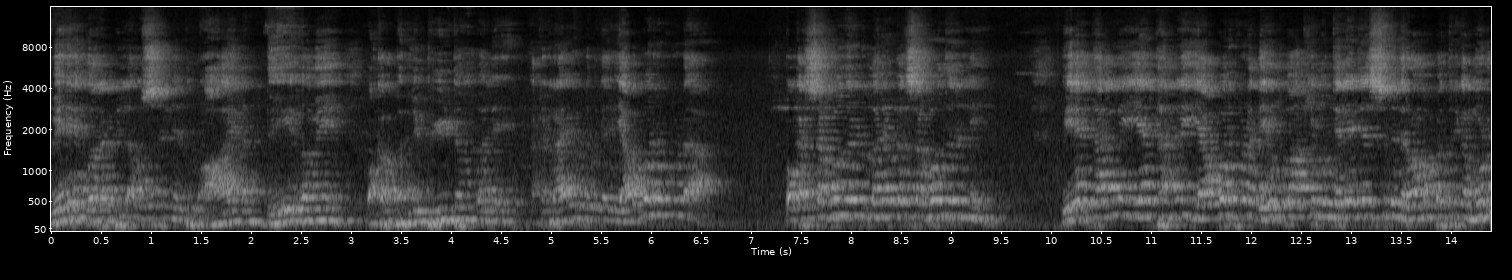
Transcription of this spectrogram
వేరే గొర్రెపిల్ల అవసరం లేదు. ఆయన దేహమే ఒక బలిపీఠం వలె. అక్కడ రాయబడింది ఎవరు కూడా ఒక సహోదరుడు మరొక సహోదరుని ఏ తల్లి ఏ తల్లి ఎవరు కూడా దేవుడి వాక్యము తెలియజేస్తున్నది? రోమపత్రిక మూడు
